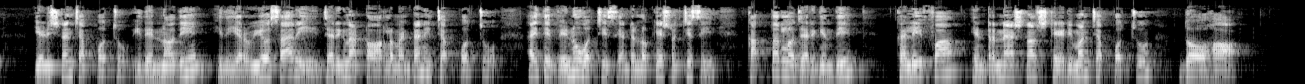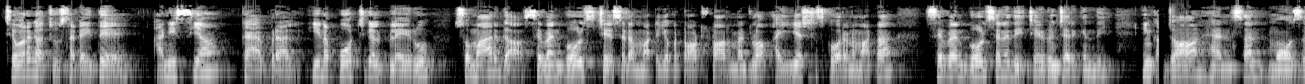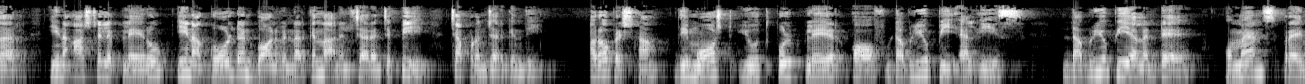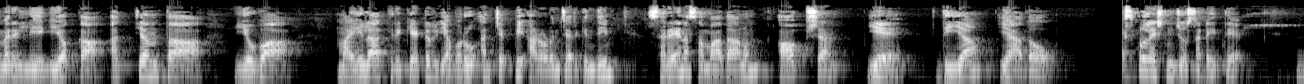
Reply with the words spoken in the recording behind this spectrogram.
ఎడిషన్ అని చెప్పొచ్చు. ఇది ఎన్నోది? ఇది ఇరవయోసారి జరిగిన టోర్నమెంట్ అని చెప్పొచ్చు. అయితే వెను వచ్చేసి అంటే లొకేషన్ వచ్చేసి ఖత్తర్లో జరిగింది. ఖలీఫా ఇంటర్నేషనల్ స్టేడియం అని చెప్పొచ్చు. దోహా. చివరగా చూసినట్టయితే అనిసియా క్యాబ్రాల్. ఈయన పోర్చుగల్ ప్లేయరు. సుమారుగా సెవెన్ గోల్స్ చేశాడనమాట ఈ యొక్క టోటల్ టోర్నమెంట్లో హైయెస్ట్ స్కోర్ అనమాట సెవెన్ గోల్స్ అనేది చేయడం జరిగింది. ఇంకా జాన్ హెన్సన్ మోజర్. ఈయన ఆస్ట్రేలియా ప్లేయరు. ఈయన గోల్డెన్ బాల్ విన్నర్ కింద నిలిచారని చెప్పి చెప్పడం జరిగింది. మరో ప్రశ్న. The most youthful player of WPL is WPL అంటే ఉమెన్స్ ప్రైమరీ లీగ్ యొక్క అత్యంత యువ మహిళా క్రికెటర్ ఎవరు అని చెప్పి అడగడం జరిగింది. సరైన సమాధానం option A Diya Yadav. Explanation చూసినట్టయితే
